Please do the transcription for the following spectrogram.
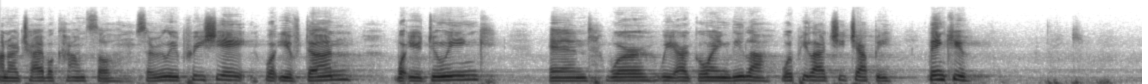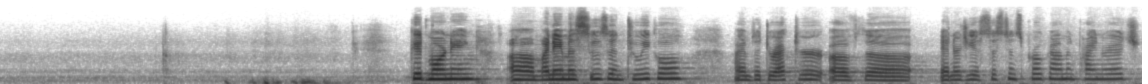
on our tribal council. So I really appreciate what you've done, what you're doing, and where we are going. Lila, Wopila Chichapi. Thank you. Good morning. Uh, my name is Susan Tuigo. I am the director of the Energy Assistance Program in Pine Ridge.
